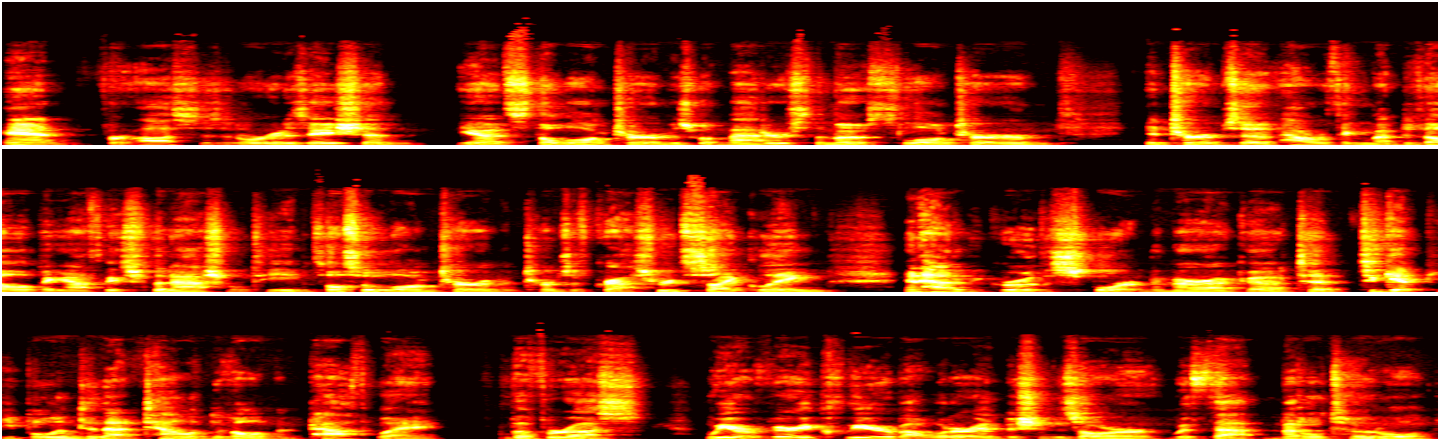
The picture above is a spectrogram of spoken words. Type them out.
And for us as an organization, you know, it's the long term is what matters the most. Long term in terms of how we're thinking about developing athletes for the national team. It's also long term in terms of grassroots cycling and how do we grow the sport in America to, to get people into that talent development pathway. But for us, we are very clear about what our ambitions are with that medal total.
